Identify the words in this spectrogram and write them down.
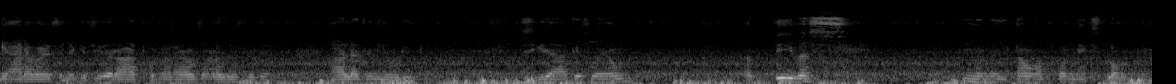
ग्यारह बजे से लेके सीधे रात को घर आया साढ़े दस बजे। हालत ही नहीं हो रही थी। सीधे आके सोया हूँ। अभी बस मैं मिलता हूँ आपको नेक्स्ट ब्लॉग में।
